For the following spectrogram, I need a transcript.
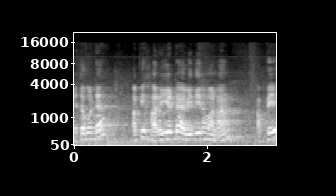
එතකොට අපි හරියට ඇවිදිනවා නම් අපේ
